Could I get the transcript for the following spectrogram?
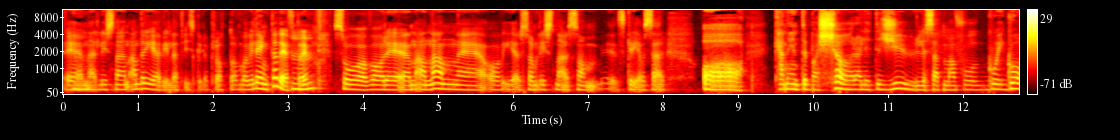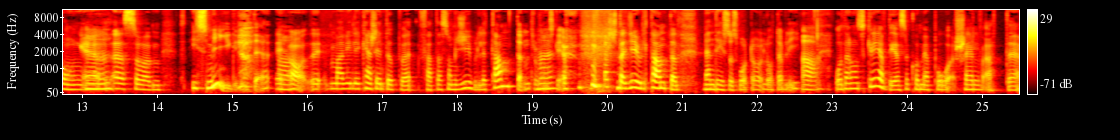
Eh, mm. När lyssnaren Andrea ville att vi skulle prata om vad vi längtade efter. Mm. Så var det en annan eh, av er som lyssnar som eh, skrev så här. Åh, kan inte bara köra lite jul så att man får gå igång mm. alltså, i smyg lite? Ja. Ja, man vill ju kanske inte uppfattas som jultanten, tror hon skrev. Värsta jultanten. Men det är så svårt att låta bli. Ja. Och när hon skrev det så kom jag på själv att eh,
